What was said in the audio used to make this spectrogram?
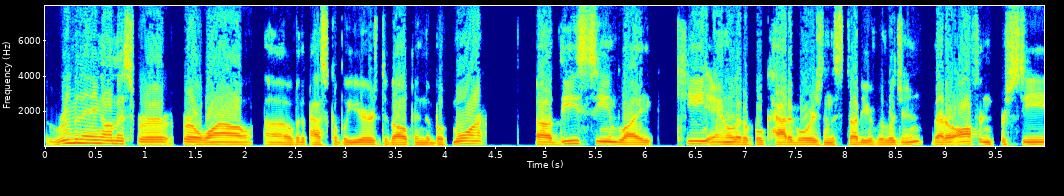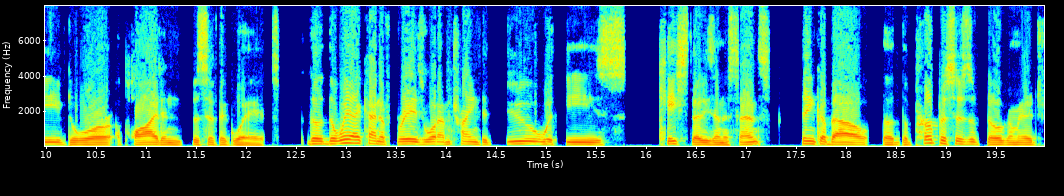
ruminating on this for, for a while uh, over the past couple years, developing the book more, uh, these seemed like key analytical categories in the study of religion that are often perceived or applied in specific ways. The, the way I kind of phrase what I'm trying to do with these case studies, in a sense, think about the, the purposes of pilgrimage,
